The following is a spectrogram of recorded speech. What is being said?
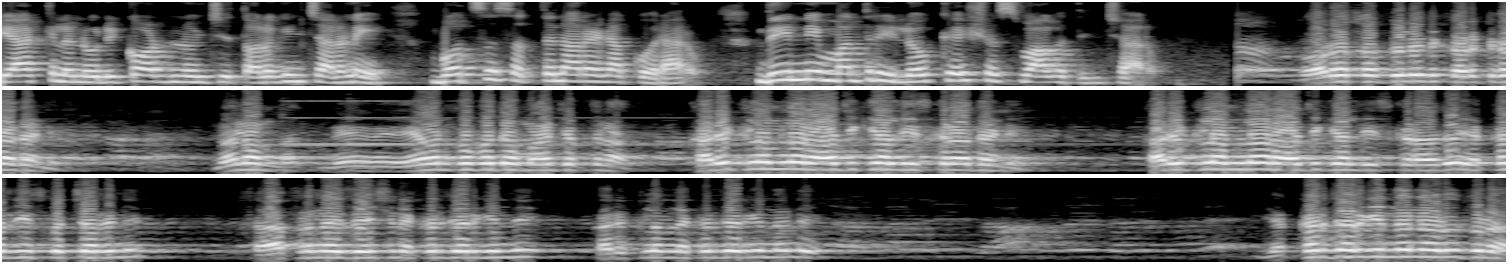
వ్యాఖ్యలను రికార్డు నుంచి తొలగించాలని బొత్స సత్యనారాయణ కోరారు. దీన్ని మంత్రి లోకేష్ స్వాగతించారు. గౌరవ సభ్యులు ఇది కరెక్ట్ కాదండి. మనం ఏమనుకోకపోతే చెప్తున్నా రాజకీయాలు తీసుకురాదండి. కరికులంలో రాజకీయాలు తీసుకురాదు. ఎక్కడ తీసుకొచ్చారండి? సాఫ్రనైజేషన్ ఎక్కడ జరిగింది? కరికులంలో ఎక్కడ జరిగిందండి? ఎక్కడ జరిగిందని అడుగుతున్నా.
